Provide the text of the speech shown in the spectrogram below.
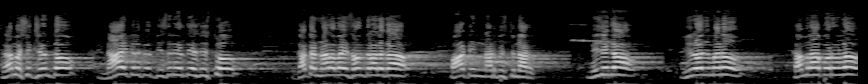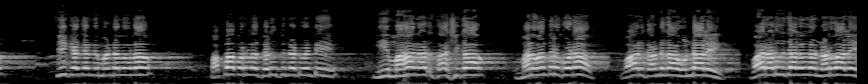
క్రమశిక్షణతో నాయకులకు దిశనిర్దేశిస్తూ గత నలభై సంవత్సరాలుగా పార్టీని నడిపిస్తున్నారు. నిజంగా ఈరోజు మనం కమలాపురంలో సీకేదండి మండలంలో పబ్బాపురంలో జరుగుతున్నటువంటి ఈ మహానాడు సాక్షిగా మనమందరూ కూడా వారికి అండగా ఉండాలి. వారి అడుగుజాడల్లో నడవాలి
